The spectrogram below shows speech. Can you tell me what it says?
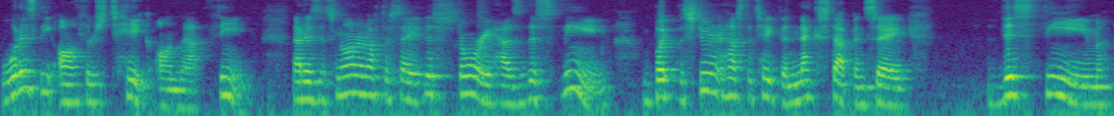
what is the author's take on that theme? That is, it's not enough to say, this story has this theme, but the student has to take the next step and say, this theme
